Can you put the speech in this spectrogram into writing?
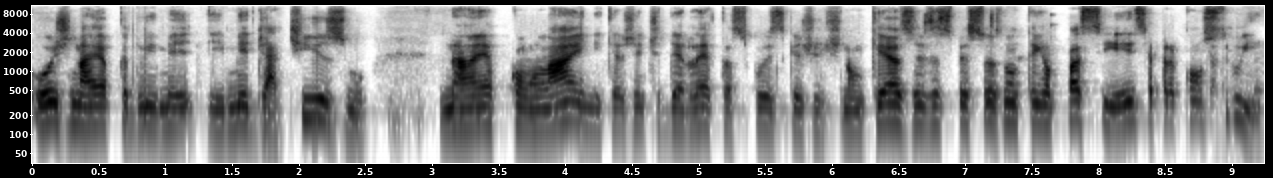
hoje, na época do imediatismo, na época online, que a gente deleta as coisas que a gente não quer, às vezes as pessoas não têm a paciência para construir.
